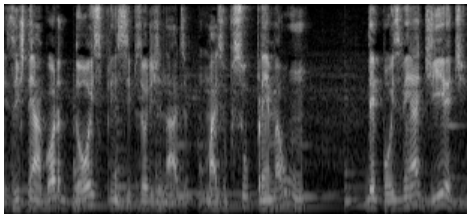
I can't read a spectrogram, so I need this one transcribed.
Existem agora dois princípios originários, mas o supremo é o um. Depois vem a díade.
